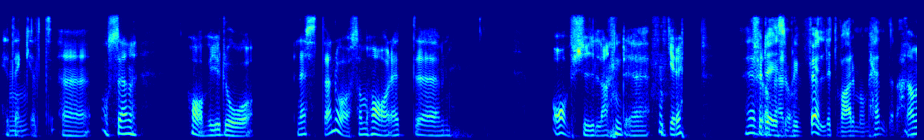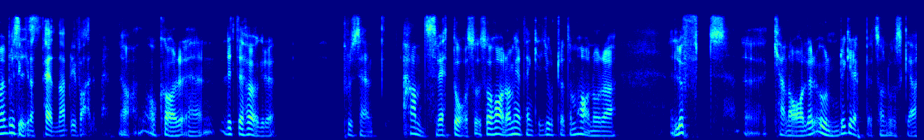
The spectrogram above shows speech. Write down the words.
helt mm. enkelt. Eh, och sen har vi ju då nästa då som har ett eh, avkylande grepp. För dig som blir väldigt varm om händerna. Ja, men precis. Tycker att pennan blir varm. Ja, och har eh, lite högre procent handsvett då så, så har de helt enkelt gjort att de har några luftkanaler under greppet som då ska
